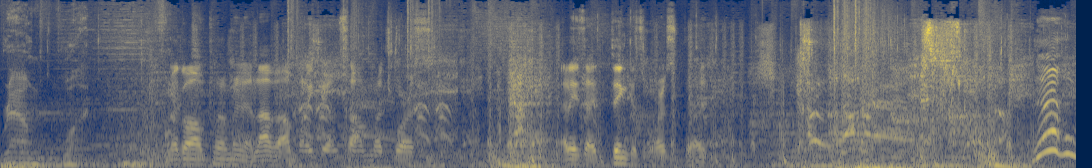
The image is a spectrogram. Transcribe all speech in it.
Round one. I'm gonna go and put him in the lava. I'm gonna give him something much worse. At least I think it's worse, but. No!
